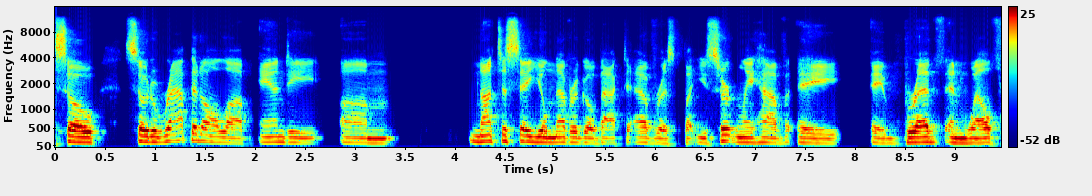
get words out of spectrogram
So, so to wrap it all up, Andy, um, not to say you'll never go back to Everest, but you certainly have a a breadth and wealth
